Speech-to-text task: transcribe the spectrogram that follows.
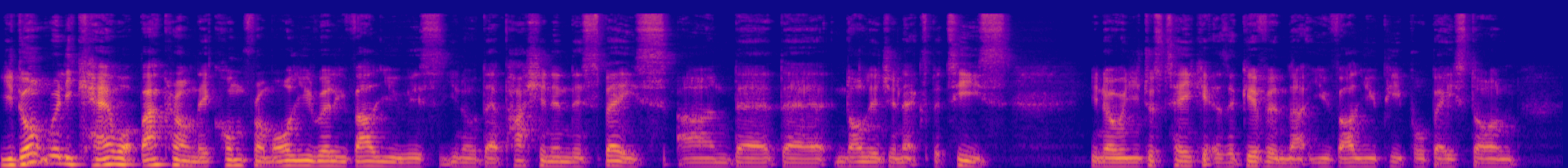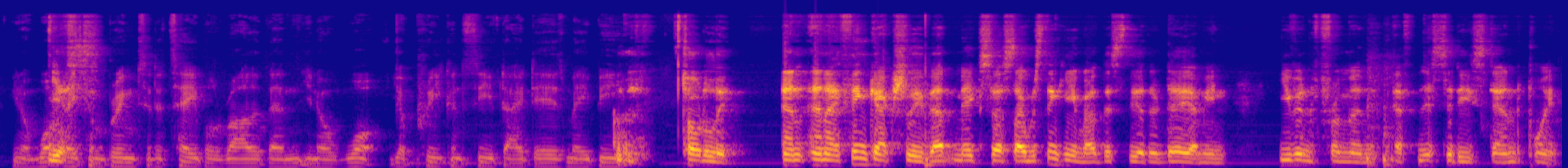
you don't really care what background they come from. All you really value is you know their passion in this space and their their knowledge and expertise. You know, and you just take it as a given that you value people based on you know what yes. they can bring to the table rather than you know what your preconceived ideas may be totally and and i think actually that makes us i was thinking about this the other day i mean even from an ethnicity standpoint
